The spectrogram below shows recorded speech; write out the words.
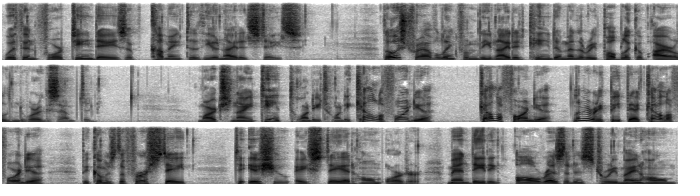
within 14 days of coming to the United States. Those traveling from the United Kingdom and the Republic of Ireland were exempted. March 19, 2020, California, California, let me repeat that, California becomes the first state to issue a stay-at-home order mandating all residents to remain home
